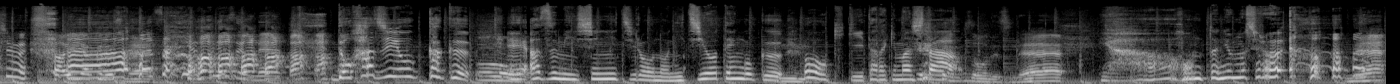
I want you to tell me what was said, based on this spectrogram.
あー面白い最悪ですね。最悪ですよね。ド恥をかく、えー安住紳一郎の日曜天国をお聞きいただきました、そうですねいやー本当に面白い。ね。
